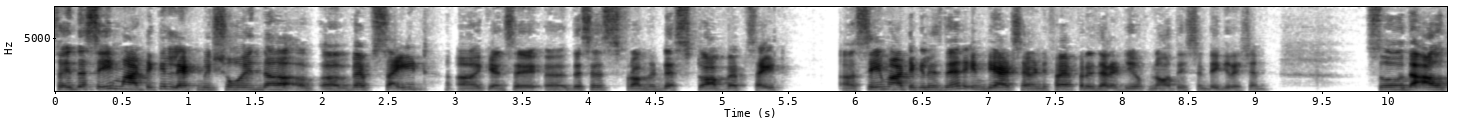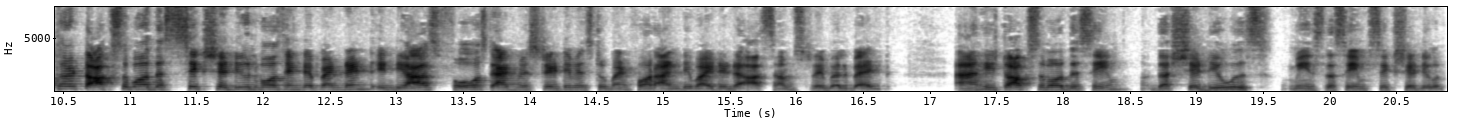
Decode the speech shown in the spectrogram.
So in the same article, let me show in the uh, uh, website, uh, you can say uh, this is from the desktop website. Uh, same article is there, India at 75 fragility of Northeast integration. So the author talks about the sixth schedule was independent India's first administrative instrument for undivided Assam's tribal belt. And he talks about the same, the schedules means the same sixth schedule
